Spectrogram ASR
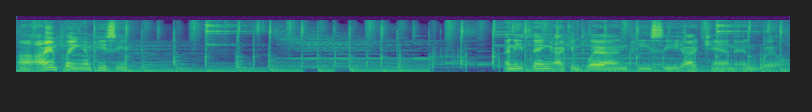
Uh, I am playing on PC. Anything I can play on PC, I can and will.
